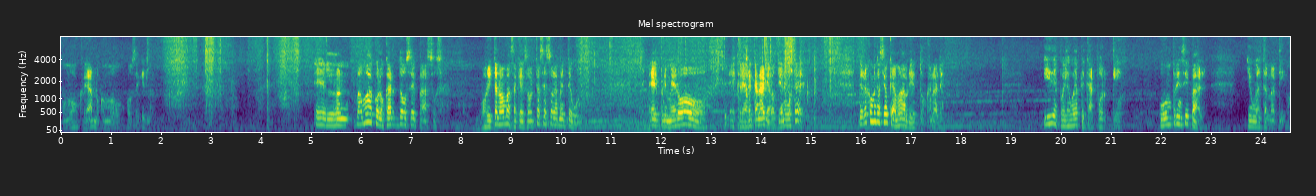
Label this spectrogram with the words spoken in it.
cómo crearlo, cómo conseguirlo. vamos a colocar 12 pasos. Ahorita no vamos a sacar eso, ahorita hace solamente uno. El primero es crear el canal, ya lo tienen ustedes. Mi recomendación es que vamos a abrir dos canales. Y después les voy a explicar por qué. Un principal y un alternativo.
